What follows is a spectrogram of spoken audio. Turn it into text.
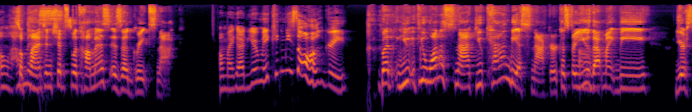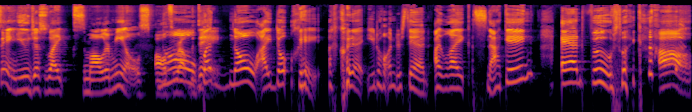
oh So plantain chips with hummus is a great snack. Oh my god, you're making me so hungry. But you if you want a snack, you can be a snacker because for you Uh. that might be your thing. You just like smaller meals all throughout the day. But no, I don't. Okay, Quinette, you don't understand. I like snacking and food. Like Oh.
